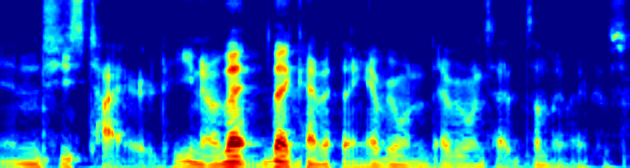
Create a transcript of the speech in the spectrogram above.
and she's tired you know that that kind of thing. Everyone everyone's had something like this.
